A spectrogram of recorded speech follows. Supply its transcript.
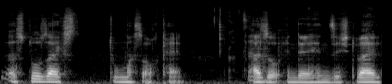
dass du sagst, du machst auch keinen. Also in der Hinsicht, weil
